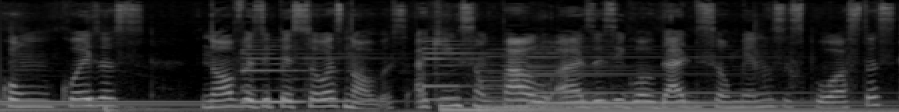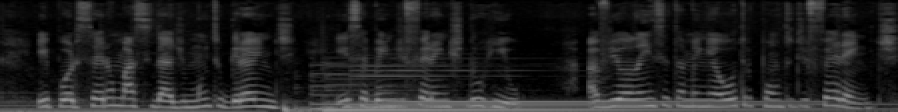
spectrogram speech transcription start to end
com coisas novas e pessoas novas. Aqui em São Paulo, as desigualdades são menos expostas e, por ser uma cidade muito grande, isso é bem diferente do Rio. A violência também é outro ponto diferente.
